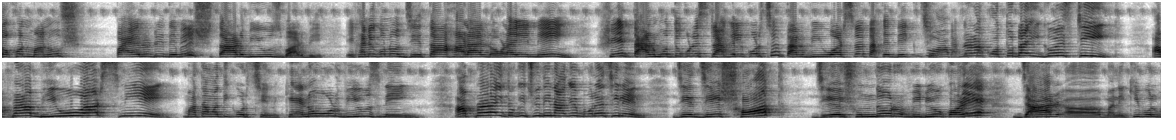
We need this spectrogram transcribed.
যখন মানুষ প্রায়োরিটি দেবে, তার ভিউজ বাড়বে। এখানে কোনো জেতা হারা লড়াই নেই। সে তার মতো করে স্ট্রাগল করছে তার ভিউয়ার্সরা তাকে দেখছে আপনারা কতটা ইগোয়েস্টিক আপনারা ভিউয়ার্স নিয়ে মাতামাতি করছেন কেন ওর ভিউজ নেই? আপনারাই তো কিছুদিন আগে বলেছিলেন যে যে সৎ যে সুন্দর ভিডিও করে যার মানে কি বলব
